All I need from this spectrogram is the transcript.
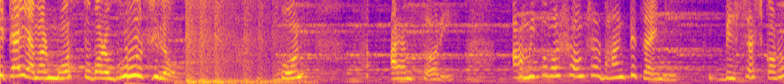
এটাই আমার মস্ত বড় ভুল ছিল। বোন আই এম সরি আমি তোমার সংসার ভাঙতে চাইনি। বিশ্বাস করো,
